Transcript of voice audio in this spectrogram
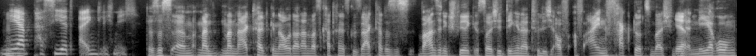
mehr mhm. passiert eigentlich nicht. Das ist, ähm, man, man merkt halt genau daran, was Katrin jetzt gesagt hat, dass es wahnsinnig schwierig ist, solche Dinge natürlich auf, auf einen Faktor, zum Beispiel ja. die Ernährung,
